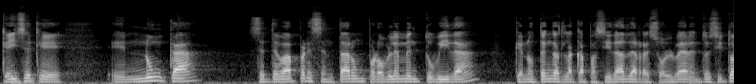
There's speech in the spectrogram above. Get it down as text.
que dice que eh, nunca se te va a presentar un problema en tu vida que no tengas la capacidad de resolver. Entonces, si tú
